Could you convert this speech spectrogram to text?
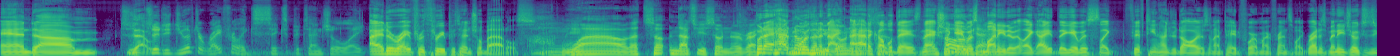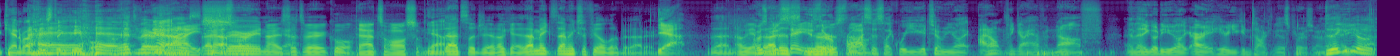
And um, So, that, so did you have to write for like six potential like? I had to write for three potential battles. Oh, mm. Wow. That's so. That's why you're so nerve wracking. But I had more than a night. I had a couple days, and they actually Oh, gave us money to like. I, they gave us like fifteen hundred dollars, and I paid for it. My friends, I'm like, write as many jokes as you can about these three people. That's very Yeah. nice. Nice. That's Yeah. very nice. Yeah. That's very cool. That's awesome. Yeah, That's legit. Okay, that makes that makes it feel a little bit better. yeah. Then okay, I was gonna is say, is there a nervous, though. process like where you get to them and you're like, I don't think I have enough, and then they go to you like, all right, here you can talk to this person. Do they give you?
